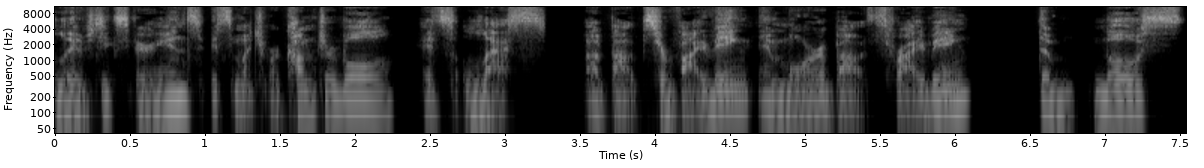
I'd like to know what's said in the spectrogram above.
lived experience is much more comfortable. It's less about surviving and more about thriving. The most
